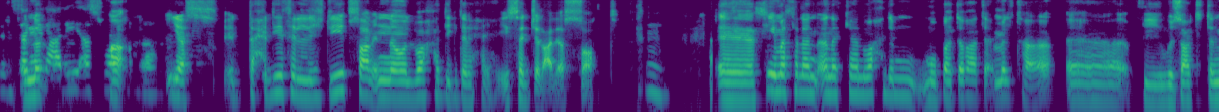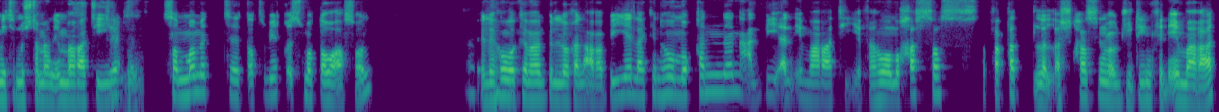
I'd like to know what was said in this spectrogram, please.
بنسجل عليه أصوات. آه يس التحديث الجديد صار إنه الواحد يقدر يسجل عليه الصوت. مم. آه، في مثلا أنا كان واحدة من المبادرات عملتها آه، في وزارة التنمية المجتمع الإماراتية صممت تطبيق اسمه تواصل. اللي هو كمان باللغة العربية لكن هو مقنن على البيئة الإماراتية فهو مخصص فقط للأشخاص الموجودين في الإمارات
